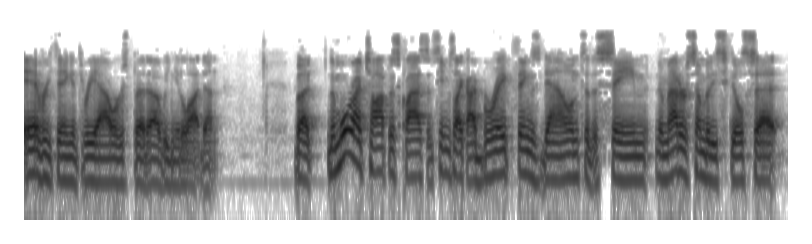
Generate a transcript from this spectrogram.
everything in three hours, but uh, we can get a lot done. But the more I've taught this class, it seems like I break things down to the same, no matter somebody's skill set,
